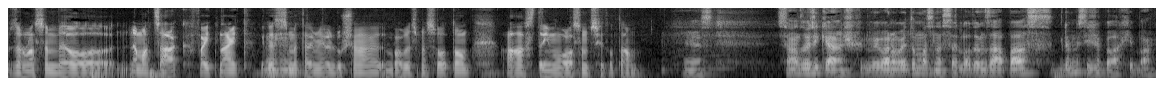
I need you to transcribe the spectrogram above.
zrovna jsem byl na Macák Fight Night, kde mm-hmm. jsme tady měli Dušana, bavili jsme se o tom a streamoval jsem si to tam. Yes. Co na to říkáš? Ivanovi to moc nesedlo, ten zápas. Kde myslíš, že byla chyba?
